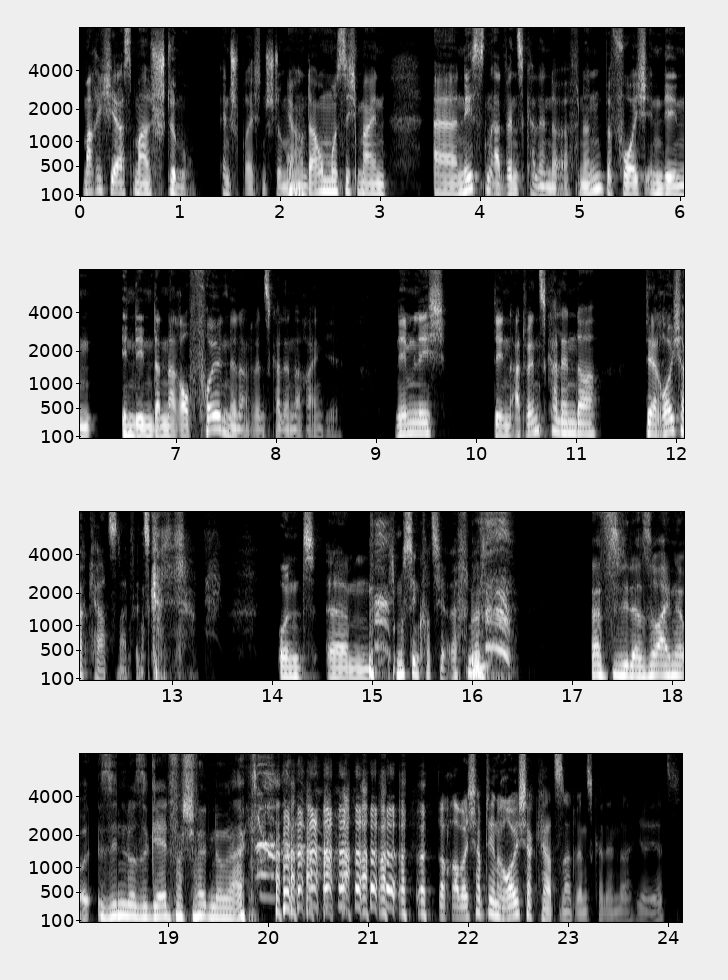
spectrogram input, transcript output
mache ich erstmal Stimmung, entsprechend Stimmung. Ja. Und darum muss ich meinen äh, nächsten Adventskalender öffnen, bevor ich in den, in den dann darauf folgenden Adventskalender reingehe. Nämlich den Adventskalender der Räucherkerzen-Adventskalender. Und ähm, ich muss den kurz hier öffnen. Das ist wieder so eine sinnlose Geldverschwendung, Alter. Doch, aber ich habe den Räucherkerzen-Adventskalender hier jetzt.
